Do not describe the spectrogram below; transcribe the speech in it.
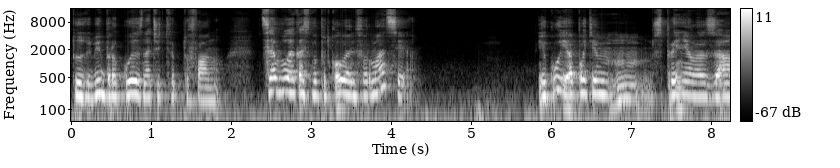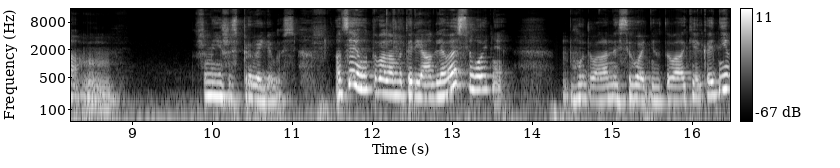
то тобі бракує, значить, триптофану. Це була якась випадкова інформація, яку я потім сприйняла за що мені щось привиділося. Оце я готувала матеріал для вас сьогодні. Готувала не сьогодні, готувала кілька днів.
